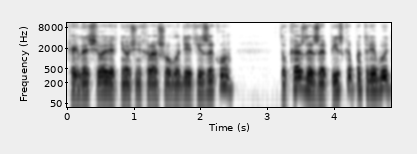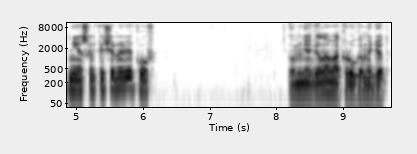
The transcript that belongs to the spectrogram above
Когда человек не очень хорошо владеет языком, то каждая записка потребует несколько черновиков. «У меня голова кругом идет»,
